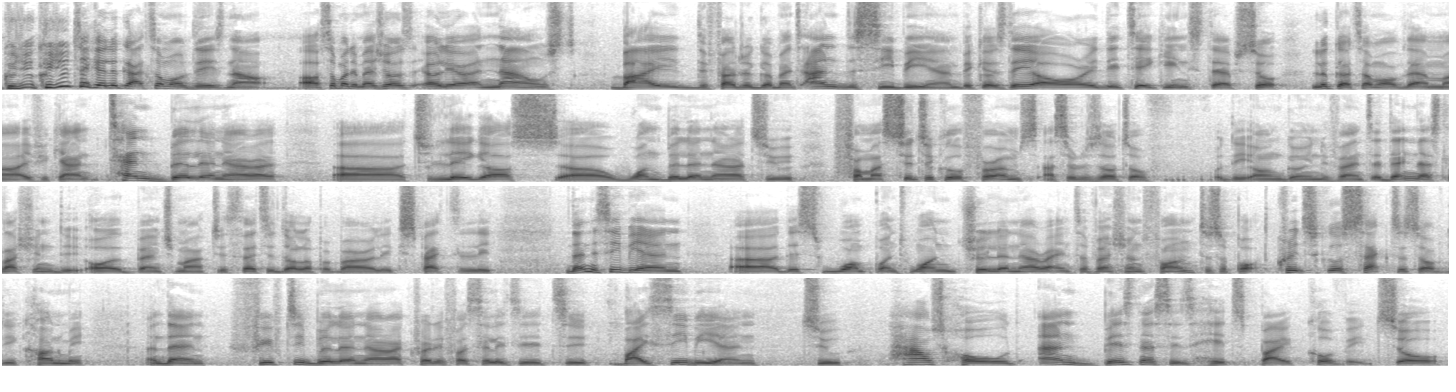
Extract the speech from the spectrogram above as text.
could you could you take a look at some of these now? Uh, some of the measures earlier announced by the federal government and the CBN because they are already taking steps. So look at some of them uh, if you can. 10 billion naira uh, to Lagos, uh, 1 billion naira to pharmaceutical firms as a result of the ongoing event. And then they're slashing the oil benchmark to $30 per barrel expectedly. Then the CBN uh, this 1.1 trillion naira intervention fund to support critical sectors of the economy, and then 50 billion naira credit facility to, by CBN to household and businesses hit by COVID. So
